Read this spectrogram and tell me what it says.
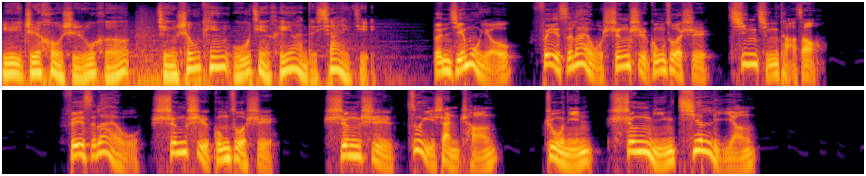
欲知后事如何，请收听《无尽黑暗》的下一集。本节目由 Face Live 声势工作室倾情打造。Face Live 声势工作室，声势最擅长，祝您声名千里扬。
